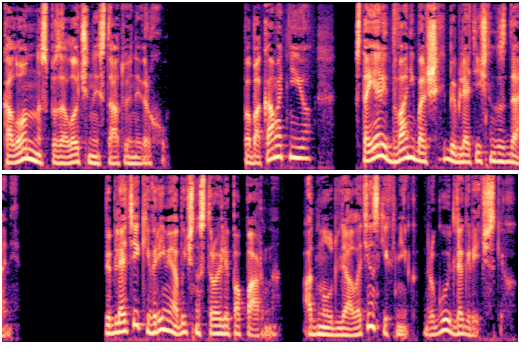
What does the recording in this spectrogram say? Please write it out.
колонна с позолоченной статуей наверху. По бокам от нее стояли два небольших библиотечных здания. Библиотеки в Риме обычно строили попарно, одну для латинских книг, другую для греческих.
